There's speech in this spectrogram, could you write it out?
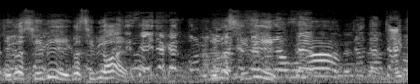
এগুলো সিবি এগুলো সিবি হয় আমাদের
